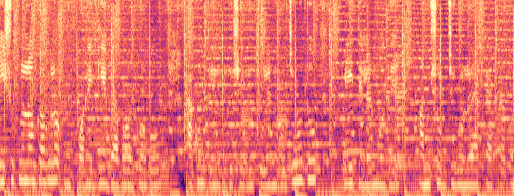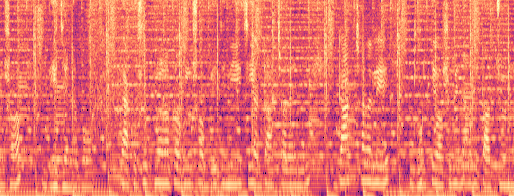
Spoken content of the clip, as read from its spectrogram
এই শুকনো লঙ্কাগুলো আমি পরে গিয়ে ব্যবহার করব। এখন তেল থেকে সেগুলো তুলে নেব। যেহেতু এই তেলের মধ্যে আমি সবজিগুলো একটা একটা করে সব ভেজে নেব। দেখো, শুকনো লঙ্কাগুলো সব ভেজে নিয়েছি আর ডাঁট ছাড়াইনি। ডাঁট ছাড়ালে ধরতে অসুবিধা হবে তার জন্য।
